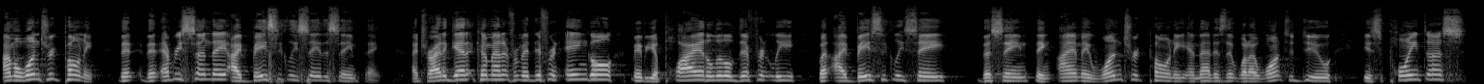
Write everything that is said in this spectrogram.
I'm a one trick pony, that, that every Sunday I basically say the same thing. I try to get it, come at it from a different angle, maybe apply it a little differently, but I basically say the same thing. I am a one trick pony, and that is that what I want to do is point us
